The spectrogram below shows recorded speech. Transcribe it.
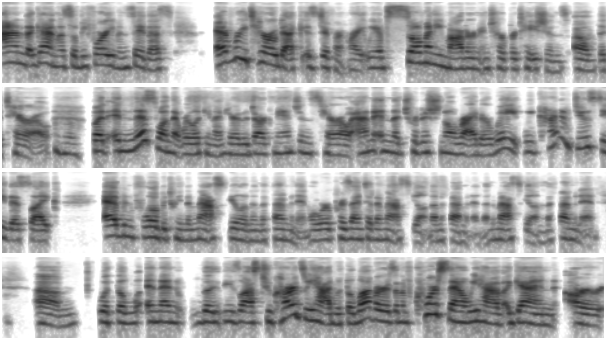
and again so before i even say this every tarot deck is different right? We have so many modern interpretations of the tarot. Mhm. but in this one that we're looking at here the dark mansions tarot and in the traditional rider waite we kind of do see this like ebb and flow between the masculine and the feminine where we're presented a masculine then a feminine then a masculine and the feminine. Um with the and then the, these last two cards we had with the lovers and of course now we have again our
